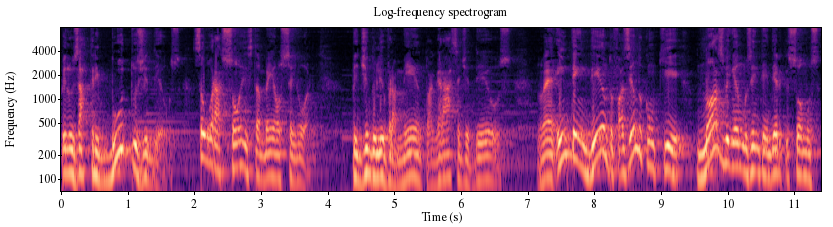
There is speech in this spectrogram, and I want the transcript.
pelos atributos de Deus. São orações também ao Senhor, pedindo livramento, a graça de Deus, não é? Entendendo, fazendo com que nós venhamos a entender que somos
